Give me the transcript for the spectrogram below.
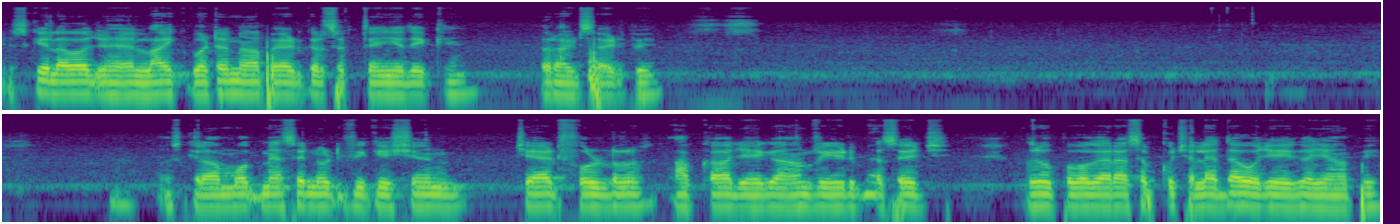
इसके अलावा जो है लाइक बटन आप ऐड कर सकते हैं, ये देखें राइट साइड पे। उसके अलावा मैसेज नोटिफिकेशन चैट फोल्डर आपका आ जाएगा अनरीड मैसेज ग्रुप वगैरह सब कुछ अलहदा हो जाएगा यहाँ पे।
